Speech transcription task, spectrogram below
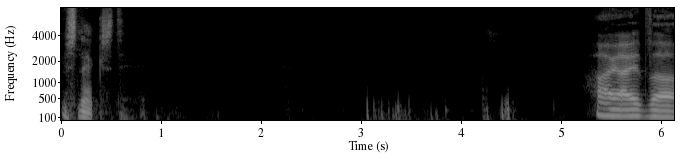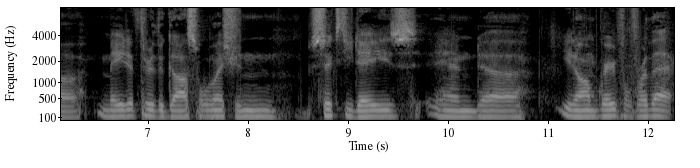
Who's next? Hi, I've uh, made it through the gospel mission 60 days, and, uh, you know, I'm grateful for that.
